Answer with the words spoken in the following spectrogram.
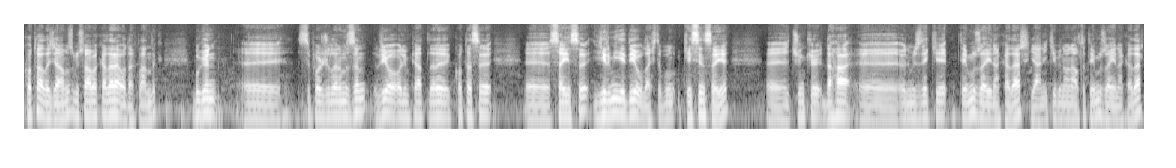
kota alacağımız müsabakalara odaklandık. Bugün e, sporcularımızın Rio Olimpiyatları kotası e, sayısı 27'ye ulaştı. Bu kesin sayı. E, çünkü daha e, önümüzdeki Temmuz ayına kadar yani 2016 Temmuz ayına kadar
